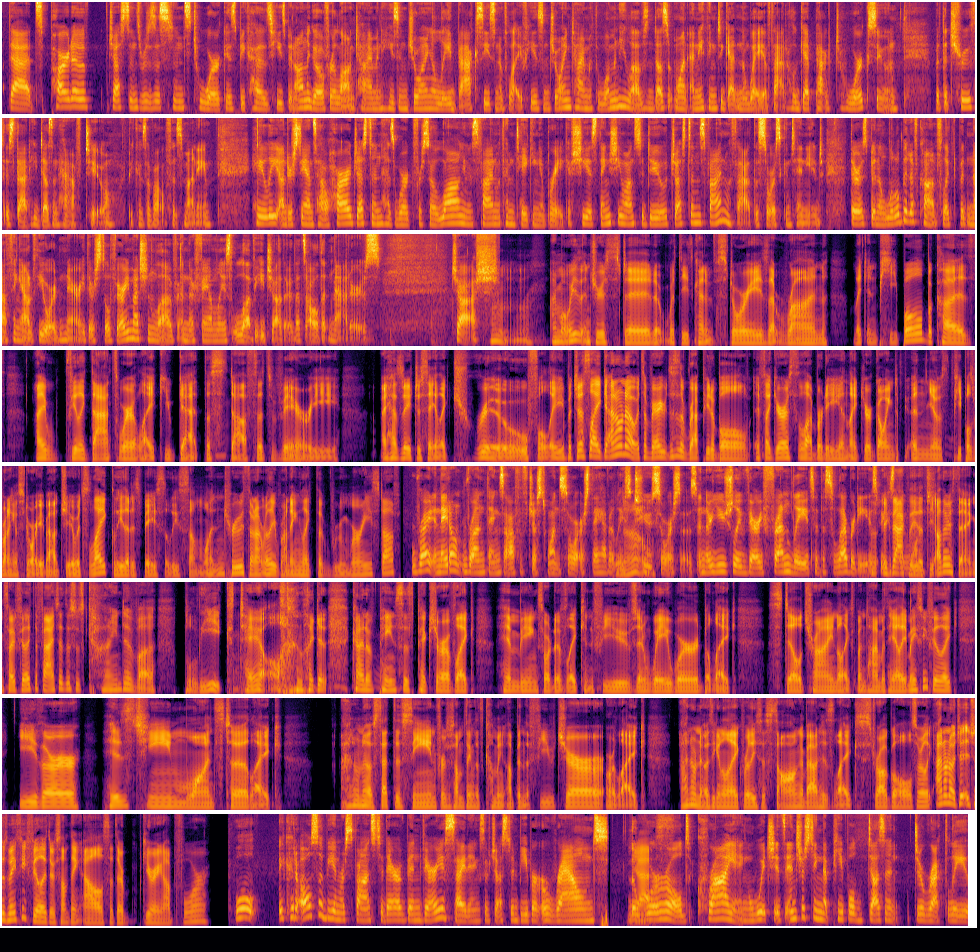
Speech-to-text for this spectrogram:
that part of Justin's resistance to work is because he's been on the go for a long time and he's enjoying a laid back season of life. He's enjoying time with the woman he loves and doesn't want anything to get in the way of that. He'll get back to work soon. But the truth is that he doesn't have to because of all of his money. Hailey understands how hard Justin has worked for so long and is fine with him taking a break. If she has things she wants to do, Justin is fine with that, the source continued. There has been a little bit of conflict, but nothing out of the ordinary. They're still very much in love, and their families love each other. That's all that matters. Josh. Hmm. I'm always interested with these kind of stories that run like in people because I feel like that's where like you get the stuff that's very I hesitate to say like true fully, but just like I don't know, it's a very this is a reputable. If like you're a celebrity and like you're going to and you know people's running a story about you, it's likely that it's based at least somewhat in truth. They're not really running like the rumory stuff. Right, and they don't run things off of just one source. They have at least No. two sources, and they're usually very friendly to the celebrities. Uh, because Exactly, that's the other thing. So I feel like the fact that this is kind of a bleak tale, like it kind of paints this picture of like him being sort of like confused and wayward, but like still trying to like spend time with Hailey. It makes me feel like either his team wants to like I don't know, set the scene for something that's coming up in the future or like I don't know, is he going to like release a song about his like struggles or like I don't know, it just, it just makes me feel like there's something else that they're gearing up for. Well, it could also be in response to there have been various sightings of Justin Bieber around the Yes. world crying, which it's interesting that people doesn't directly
